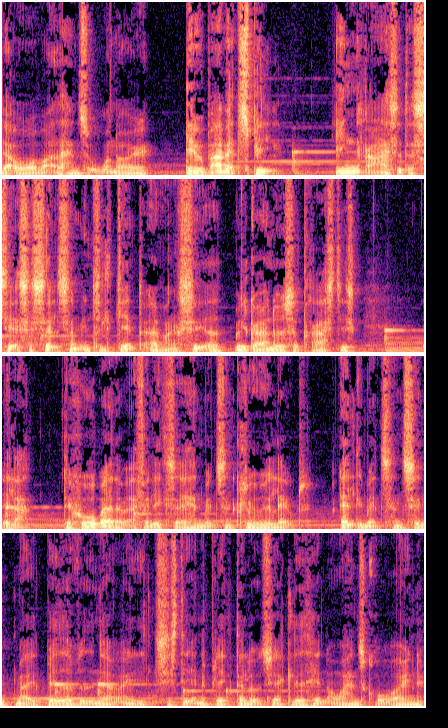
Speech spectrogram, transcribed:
Jeg overvejede hans ord nøje. Det er jo bare været spild. Ingen race, der ser sig selv som intelligent og avanceret, vil gøre noget så drastisk. Eller, det håber jeg da i hvert fald ikke, sagde han, mens han kløede lavt alt imens han sendte mig et bedre vidne og et insisterende blik, der lå til at glide hen over hans grå øjne.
